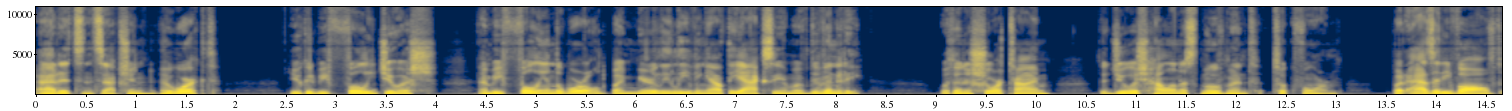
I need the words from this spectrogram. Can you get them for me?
At its inception, it worked. You could be fully Jewish and be fully in the world by merely leaving out the axiom of divinity. Within a short time, the Jewish Hellenist movement took form, but as it evolved,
